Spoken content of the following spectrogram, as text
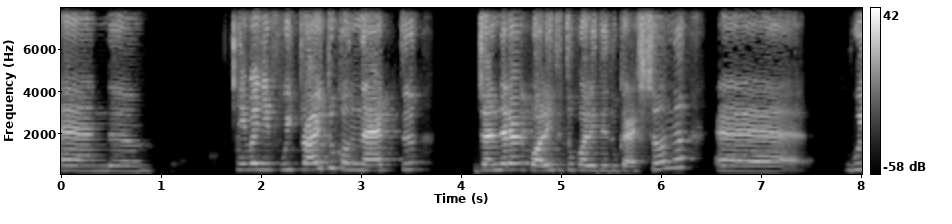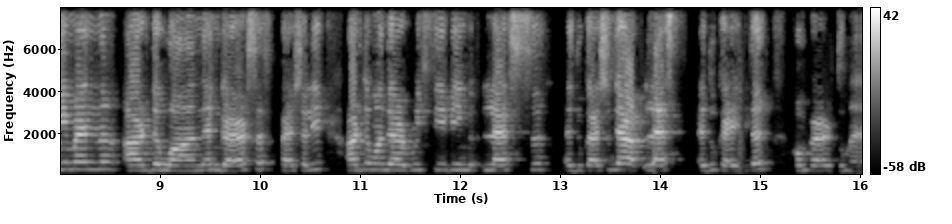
And um, even if we try to connect gender equality to quality education, uh, women are the one and girls especially are the one that are receiving less education they are less educated compared to men.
